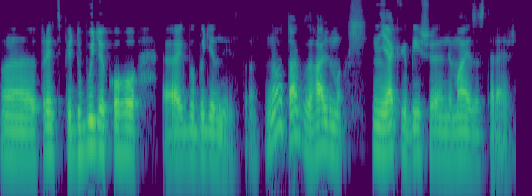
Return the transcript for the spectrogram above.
в принципі, до будь-якого будівництва. Ну так, в загальному ніяких більше немає застережень.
